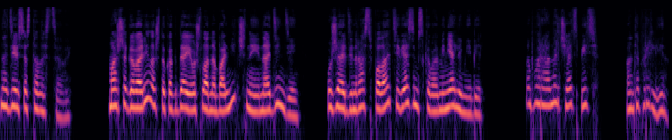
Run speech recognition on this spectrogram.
Надеюсь, осталась целой. Маша говорила, что когда я ушла на больничный на один день, уже один раз в палате Вяземского меняли мебель. Но пора начать пить антаприлин.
